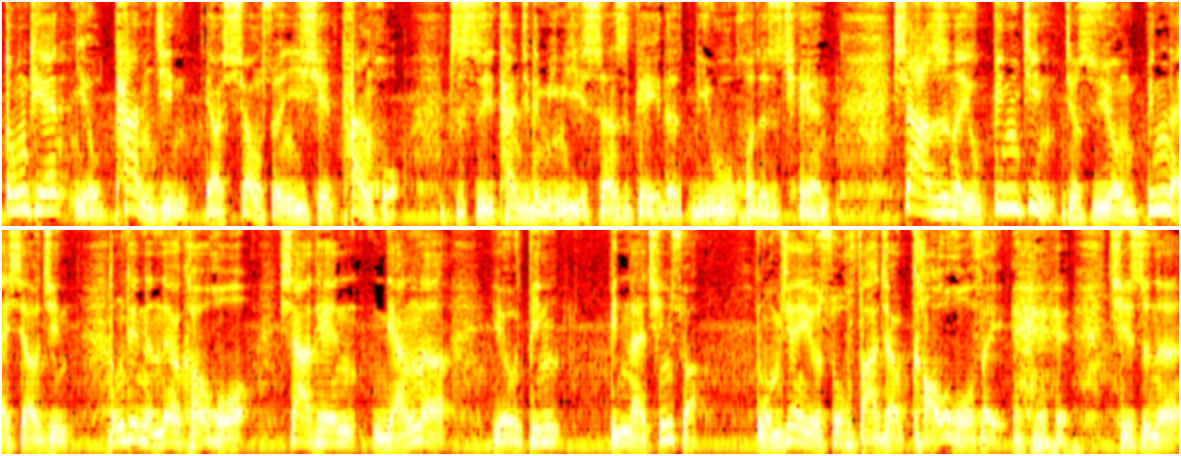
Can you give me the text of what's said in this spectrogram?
冬天有炭尽，要孝顺一些炭火，只是以炭尽的名义，实际上是给的礼物或者是钱。夏日呢有冰尽，就是用冰来孝敬。冬天冷的要烤火，夏天凉了有冰，冰来清爽。我们现在有说法叫烤火费，其实呢，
